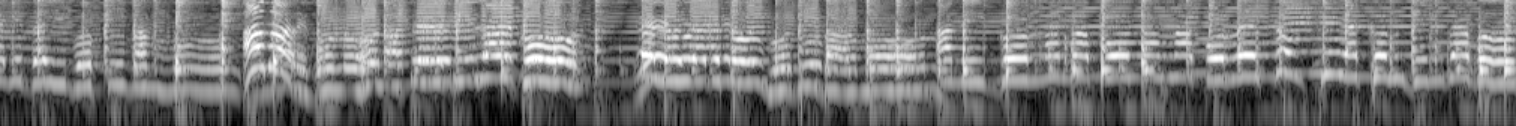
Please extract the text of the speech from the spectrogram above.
এক দৈব কি ব্রাহ্মণ? আমার গণনাতে বিলাক্ষণ এলো এক দৈব কি ব্রাহ্মণ? আমি গণনা বর্ণনা করে চলছি এখন বৃন্দাবন।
